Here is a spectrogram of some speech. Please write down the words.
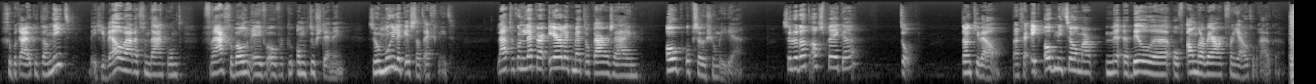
gebruik het dan niet. Weet je wel waar het vandaan komt, vraag gewoon even over om toestemming. Zo moeilijk is dat echt niet. Laten we gewoon lekker eerlijk met elkaar zijn, ook op social media. Zullen we dat afspreken? Top. Dankjewel. Dan ga ik ook niet zomaar beelden of ander werk van jou gebruiken.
